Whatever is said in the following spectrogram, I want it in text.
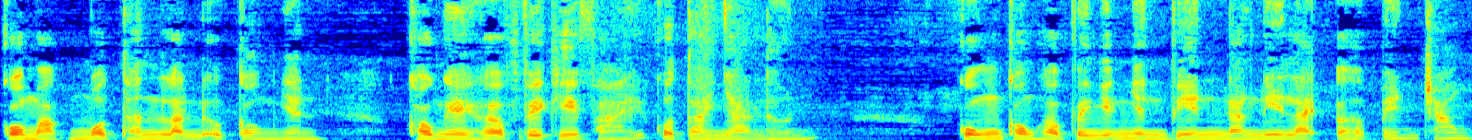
Cô mặc một thân là nữ công nhân, không hề hợp với khí phái của tòa nhà lớn. Cũng không hợp với những nhân viên đang đi lại ở bên trong,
